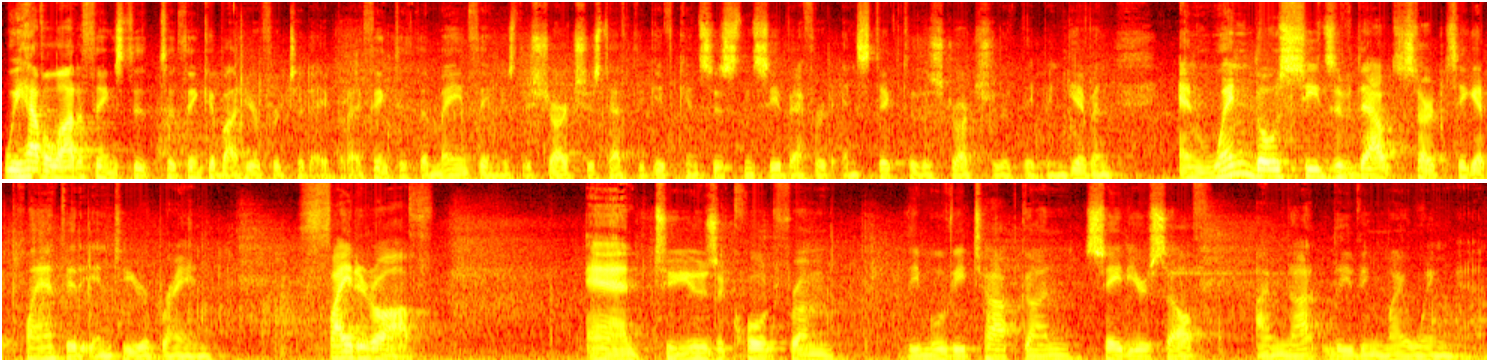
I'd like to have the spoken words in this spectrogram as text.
We have a lot of things to, to think about here for today, but I think that the main thing is the Sharks just have to give consistency of effort and stick to the structure that they've been given. And when those seeds of doubt start to get planted into your brain, fight it off. And to use a quote from the movie Top Gun, say to yourself, I'm not leaving my wingman.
